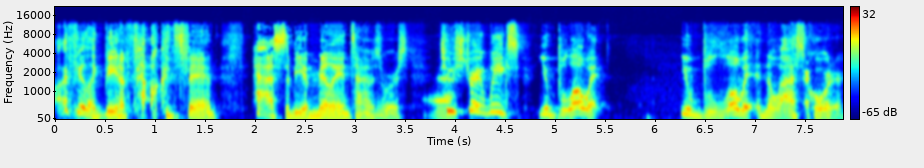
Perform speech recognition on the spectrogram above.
I feel like being a Falcons fan has to be a million times worse. Yeah. Two straight weeks, you blow it. You blow it in the last quarter.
